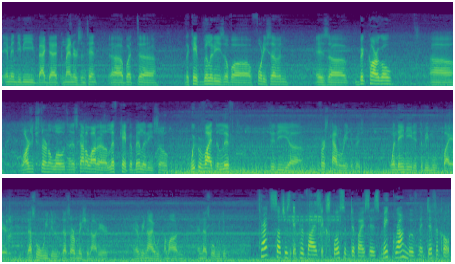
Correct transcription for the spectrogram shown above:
MNDB Baghdad commander's intent, uh, but uh, the capabilities of a 47 is uh, big cargo, uh, large external loads, and it's got a lot of lift capability. So we provide the lift to the 1st uh, Cavalry Division when they need it to be moved by air. That's what we do. That's our mission out here. Every night we come out and, and that's what we do. Threats such as improvised explosive devices make ground movement difficult,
